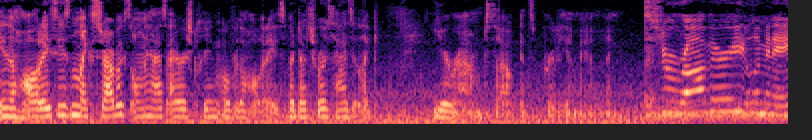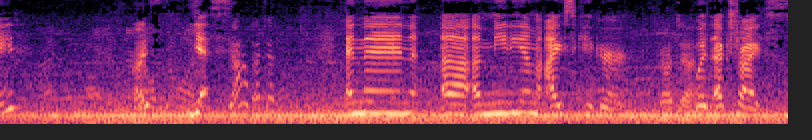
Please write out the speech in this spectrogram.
in the holiday season. Like Starbucks only has Irish cream over the holidays, but Dutch Bros has it like year round, so it's pretty amazing. Strawberry lemonade. Ice? Yes. Yeah, gotcha. And then uh, a medium ice kicker Gotcha. with extra ice.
